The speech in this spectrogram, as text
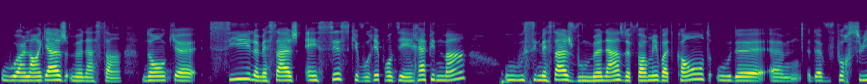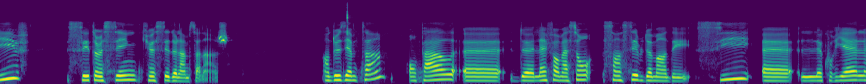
ou un langage menaçant. Donc, euh, si le message insiste que vous répondiez rapidement ou si le message vous menace de former votre compte ou de, euh, de vous poursuivre, c'est un signe que c'est de l'hameçonnage. En deuxième temps, on parle euh, de l'information sensible demandée. Si le courriel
